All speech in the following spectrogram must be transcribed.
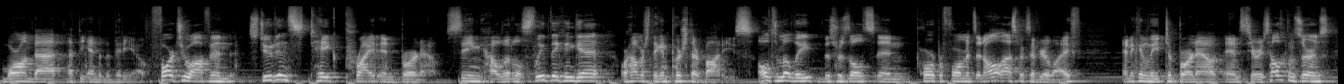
More on that at the end of the video. Far too often, students take pride in burnout, seeing how little sleep they can get or how much they can push their bodies. Ultimately, this results in poor performance in all aspects of your life, and it can lead to burnout and serious health concerns,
